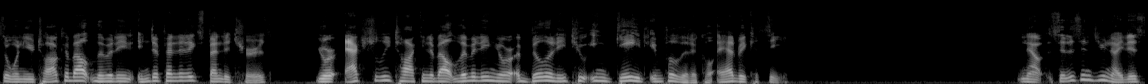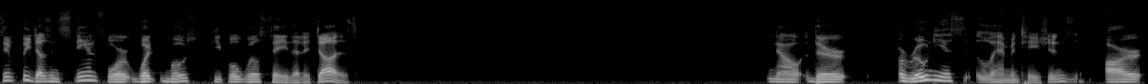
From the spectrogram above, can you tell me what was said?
So when you talk about limiting independent expenditures, you're actually talking about limiting your ability to engage in political advocacy. Now, Citizens United simply doesn't stand for what most people will say that it does. Now, their erroneous lamentations are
